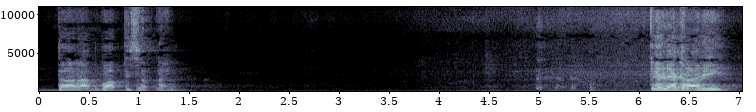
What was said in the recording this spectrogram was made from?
दारात बाप दिसत नाही. त्या लेकराने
